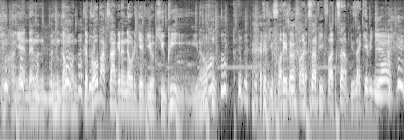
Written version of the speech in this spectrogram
You know, yeah, and then no one, the robot's not gonna know to give you a QP. You know, if you fuck, if he fucks up, he fucks up. He's not giving you. Yeah.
